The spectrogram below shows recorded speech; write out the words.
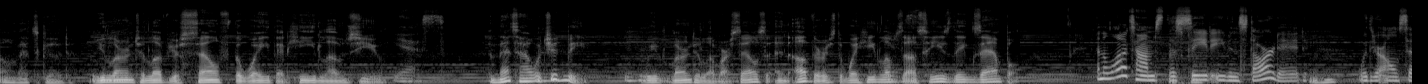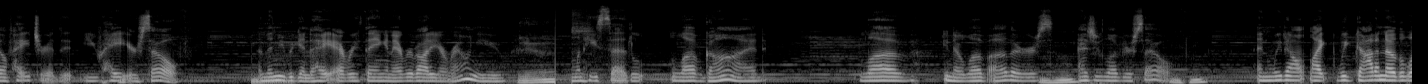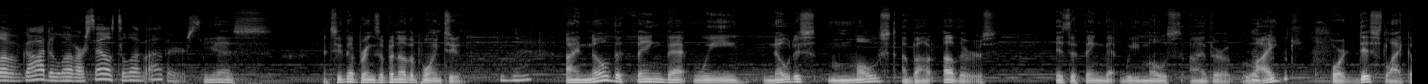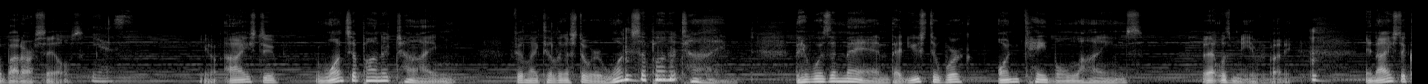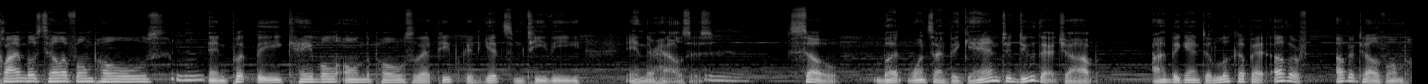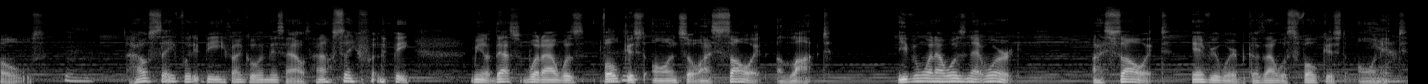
Oh, that's good. You learn to love yourself the way that He loves you. Yes. And that's how it should be. Mm-hmm. We learn to love ourselves and others the way He loves us. He's the example. And a lot of times the seed even started Mm-hmm. with your own self hatred that you hate mm-hmm. yourself. And then you begin to hate everything and everybody around you. Yeah. When he said, "L- love God, love, you know, love others as you love yourself. And we don't like, we got to know the love of God to love ourselves, to love others. Yes. And see, that brings up another point, too. Mm-hmm. I know the thing that we notice most about others is the thing that we most either like or dislike about ourselves. Yes. You know, I used to, once upon a time, feel like telling a story. Once upon a time, there was a man that used to work on cable lines. That was me, everybody. And I used to climb those telephone poles mm-hmm. and put the cable on the pole so that people could get some TV in their houses. Mm. So, but once I began to do that job, I began to look up at other other telephone poles. Mm. How safe would it be if I go in this house? How safe would it be? You know, that's what I was mm-hmm. focused on, so I saw it a lot. Even when I wasn't at work, I saw it everywhere because I was focused on Yeah. it.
